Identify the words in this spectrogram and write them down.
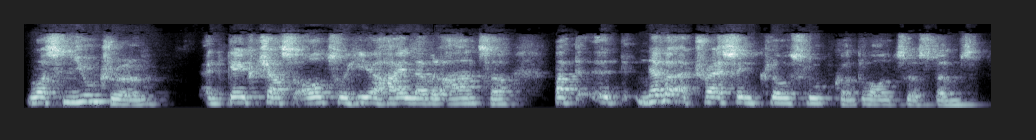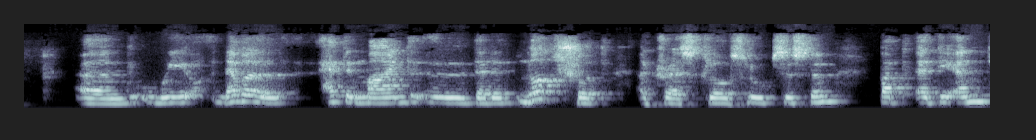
was neutral and gave just also here a high level answer, but never addressing closed loop control systems. And we never had in mind uh, that it not should address closed loop system, but at the end,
